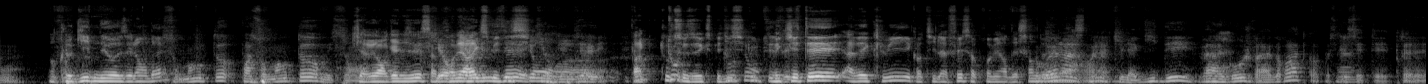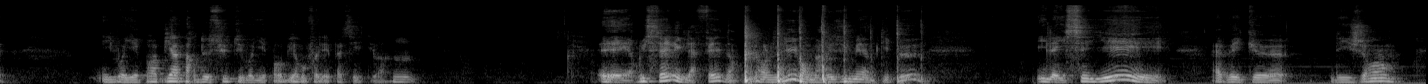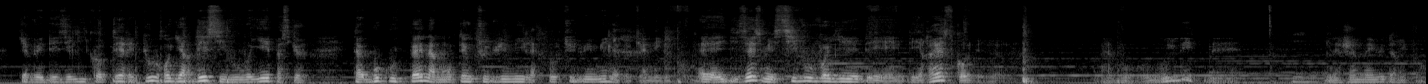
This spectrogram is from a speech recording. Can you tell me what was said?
Donc le guide néo-zélandais, son mentor, pas son mentor, mais son. qui avait organisé sa Qui première expédition, qui organisait euh, toutes tout- ses expéditions, tout- toutes ses mais qui était avec lui quand il a fait sa première descente de Voilà, voilà, qu'il a guidé, va à gauche, va à droite, quoi, parce que c'était très. Il voyait pas bien par-dessus, tu voyais pas bien où il fallait passer, tu vois. Mm. Et Russell, il a fait, dans, le livre, on m'a résumé un petit peu, il a essayé avec euh, des gens qui avaient des hélicoptères et tout, regardez si vous voyez, parce que tu as beaucoup de peine à monter au-dessus de 8000, au-dessus de 8000 avec un hélico. Et il disait, mais si vous voyez des, restes, de- ben, vous, vous nous le dites, mais il n'a jamais eu de réponse.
